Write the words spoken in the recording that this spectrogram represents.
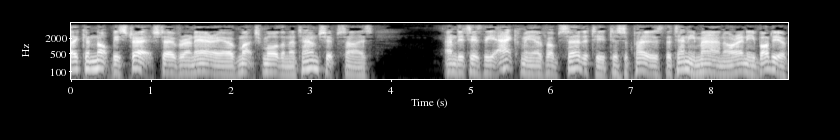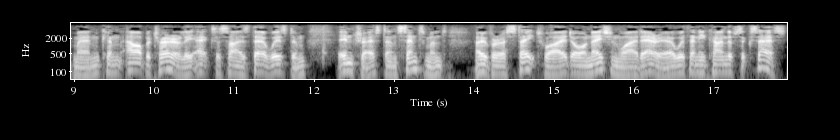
They cannot be stretched over an area of much more than a township size, and it is the acme of absurdity to suppose that any man or any body of men can arbitrarily exercise their wisdom, interest, and sentiment over a statewide or nationwide area with any kind of success.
